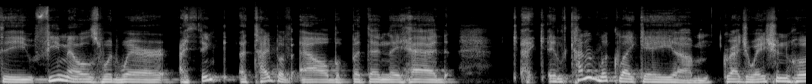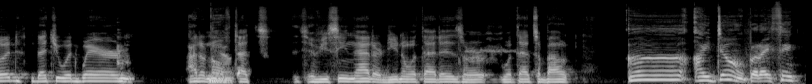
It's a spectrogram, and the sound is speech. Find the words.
the females would wear, I think, a type of alb, but then they had it kind of looked like a um, graduation hood that you would wear. I don't know Yeah. if that's. Have you seen that, or do you know what that is, or what that's about? Uh, I don't, but I think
